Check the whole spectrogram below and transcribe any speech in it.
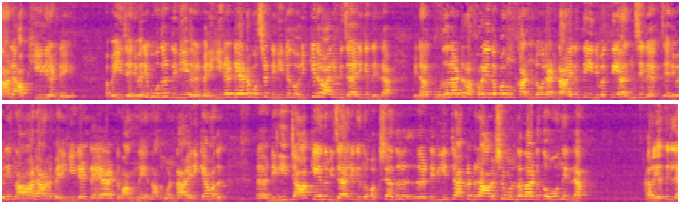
നാല് അബ്ഹീലിയൻ ഡേയും. അപ്പൊ ഈ ജനുവരി മൂന്ന് ഡിലീ പെരിഹീലിയൻ ഡേയുടെ ക്വസ്റ്റ്യൻ ഡിലീറ്റ് ചെയ്ത് ഒരിക്കലും ആരും വിചാരിക്കുന്നില്ല. പിന്നെ കൂടുതലായിട്ട് റെഫർ ചെയ്തപ്പോൾ കണ്ടു രണ്ടായിരത്തി ഇരുപത്തി അഞ്ചിൽ ജനുവരി നാലാണ് പെരിഹീലിയൻ ഡേ ആയിട്ട് വന്നേന്ന്. അതുകൊണ്ടായിരിക്കാം അത് ഡിലീറ്റ് ആക്കിയെന്ന് വിചാരിക്കുന്നു. പക്ഷെ അത് ഡിലീറ്റ് ആക്കേണ്ട ഒരു ആവശ്യമുള്ളതായിട്ട് തോന്നുന്നില്ല. അറിയത്തില്ല.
